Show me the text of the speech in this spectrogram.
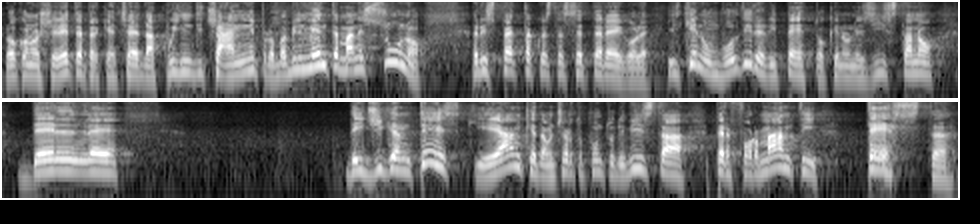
lo conoscerete perché c'è da 15 anni probabilmente, ma nessuno rispetta queste sette regole, il che non vuol dire, ripeto, che non esistano delle, dei giganteschi e anche da un certo punto di vista performanti test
